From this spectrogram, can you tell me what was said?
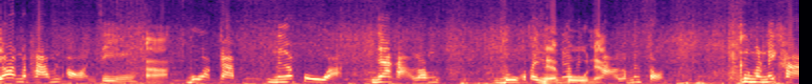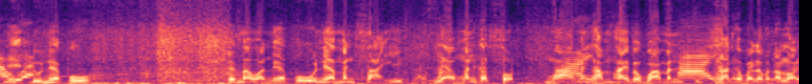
ยอดมะพร้าวมันอ่อนจริง อะบวกกับเนื้อปูอะเนี่ยค่ะ ลองดูเข้าไปเนื้อปูเนี่ย มัขาวแล้วมันสด คือมันไม่คาวนี่ด้วย ดูเนื้อปู เห็นไหมว่าเนื้อปูเนี่ยมันใสมันใส แล้วมันก็สด มากใช่มันทำให้แบบว่ามันใช่ ทานเข้าไปแล้วมันอร่อย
